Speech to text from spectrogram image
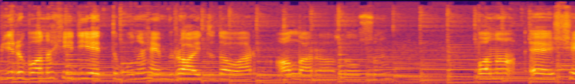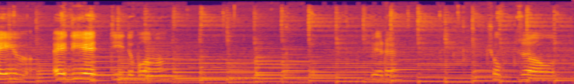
biri bana hediye etti bunu. Hem Ride'ı da var. Allah razı olsun. Bana e, şey hediye ettiydi bana. Biri. Çok güzel oldu.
